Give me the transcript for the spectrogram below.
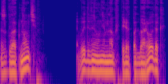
сглотнуть, выдвинул немного вперед подбородок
